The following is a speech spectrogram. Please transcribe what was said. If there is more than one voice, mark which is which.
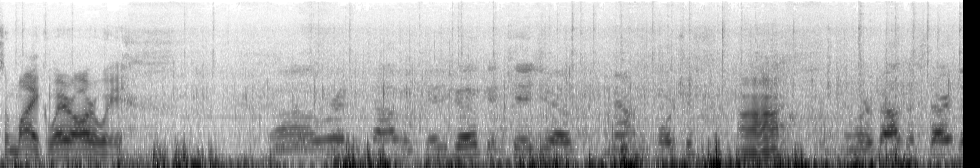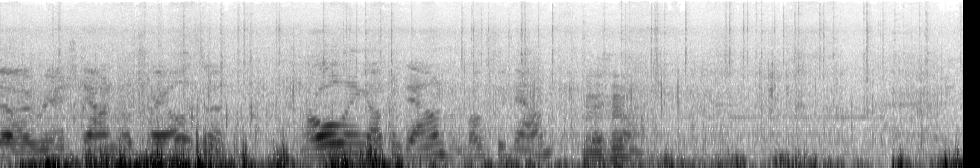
Speaker 1: So, Mike, where are we?
Speaker 2: Uh, we're at the top of Oak at Gyejeok Mountain Fortress,
Speaker 1: Uh huh.
Speaker 2: and we're about to start the Ridge downhill trail. It's a rolling up and down, but mostly down. It's
Speaker 1: Mhm.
